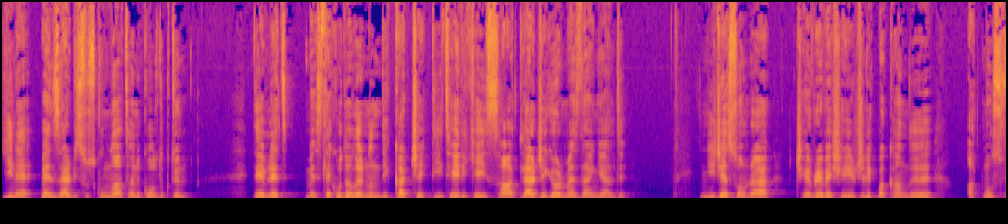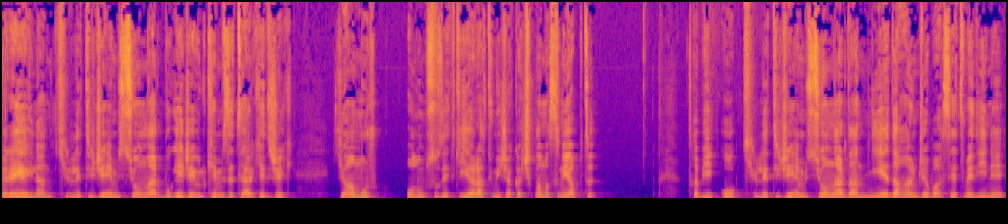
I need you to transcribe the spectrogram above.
Yine benzer bir suskunluğa tanık olduk dün. Devlet meslek odalarının dikkat çektiği tehlikeyi saatlerce görmezden geldi. Nice sonra Çevre ve Şehircilik Bakanlığı atmosfere yayılan kirletici emisyonlar bu gece ülkemizi terk edecek. Yağmur olumsuz etki yaratmayacak açıklamasını yaptı. Tabi o kirletici emisyonlardan niye daha önce bahsetmediğini,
